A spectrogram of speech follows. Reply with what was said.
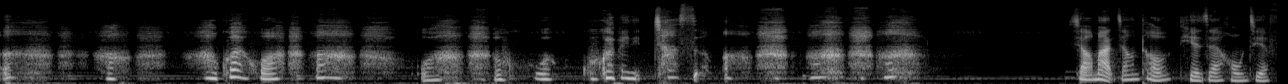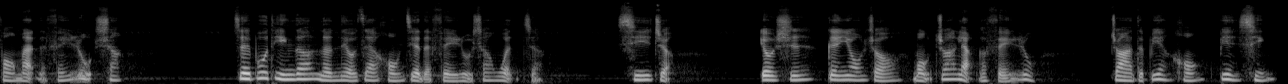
啊，好。好快活啊！我我我快被你掐死了啊啊啊！小马将头贴在红姐丰满的肥乳上，嘴不停的轮流在红姐的肥乳上吻着、吸着，有时更用手猛抓两个肥乳，抓得变红变形。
